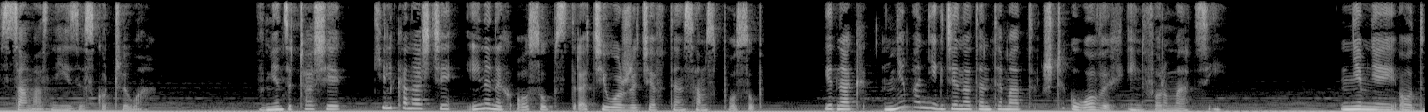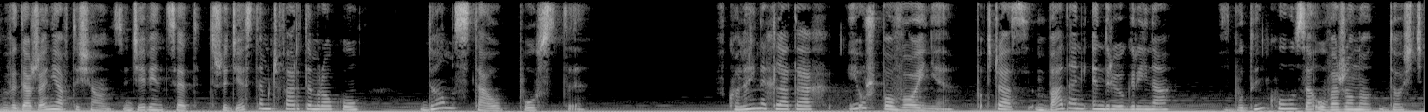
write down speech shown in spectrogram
sama z niej zeskoczyła. W międzyczasie kilkanaście innych osób straciło życie w ten sam sposób, jednak nie ma nigdzie na ten temat szczegółowych informacji. Niemniej od wydarzenia w 1934 roku dom stał pusty. W kolejnych latach, już po wojnie, Podczas badań Andrew Greena w budynku zauważono dość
